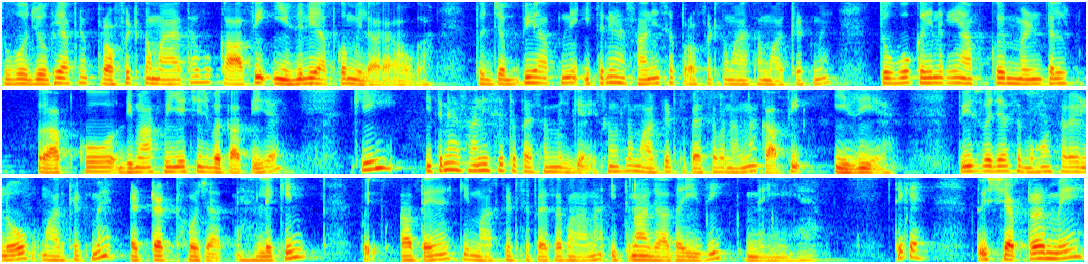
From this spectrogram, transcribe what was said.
तो वो जो भी आपने प्रॉफिट कमाया था, वो काफ़ी ईजिली आपको मिला रहा होगा। तो जब भी आपने इतने आसानी से प्रॉफिट कमाया था मार्केट में तो वो कहीं ना कहीं आपको मेंटल आपको दिमाग में ये चीज़ बताती है कि इतने आसानी से तो पैसा मिल गया। इसका मतलब मार्केट से पैसा बनाना काफ़ी ईजी है। तो इस वजह से बहुत सारे लोग मार्केट में अट्रैक्ट हो जाते हैं। लेकिन आते हैं कि मार्केट से पैसा बनाना इतना ज़्यादा ईजी नहीं है। ठीक है? तो इस चैप्टर में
